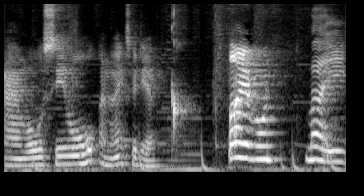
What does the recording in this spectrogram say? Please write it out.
and we'll see you all in the next video. Bye, everyone. Bye.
